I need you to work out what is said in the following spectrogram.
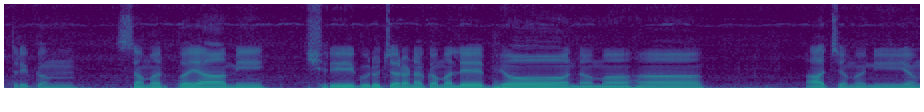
आरात्रिकं समर्पयामि श्रीगुरुचरणकमलेभ्यो नमः। आचमनीयं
